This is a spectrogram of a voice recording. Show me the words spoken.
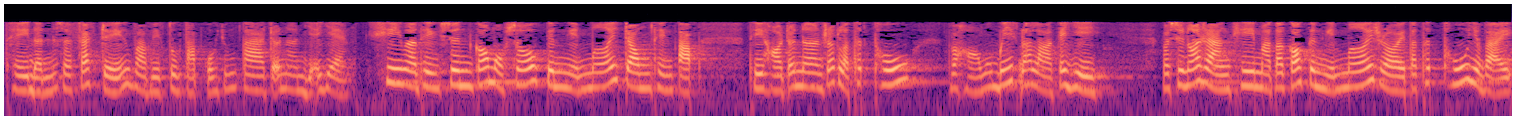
thì định sẽ phát triển và việc tu tập của chúng ta trở nên dễ dàng. Khi mà thiền sinh có một số kinh nghiệm mới trong thiền tập, thì họ trở nên rất là thích thú và họ muốn biết đó là cái gì. Và sư nói rằng khi mà ta có kinh nghiệm mới rồi, ta thích thú như vậy,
